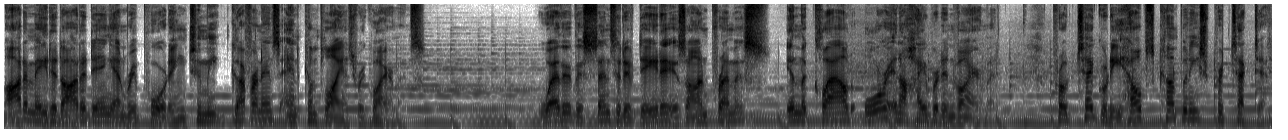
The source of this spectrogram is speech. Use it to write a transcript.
automated auditing and reporting to meet governance and compliance requirements. Whether the sensitive data is on-premise, in the cloud, or in a hybrid environment, Protegrity helps companies protect it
